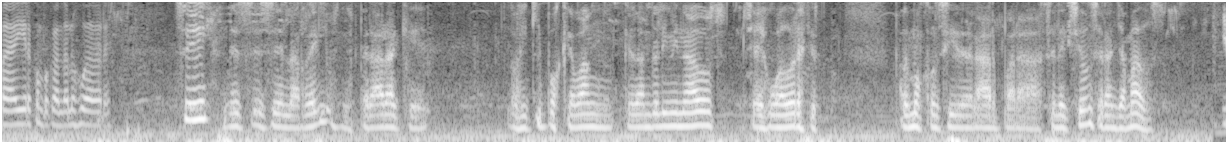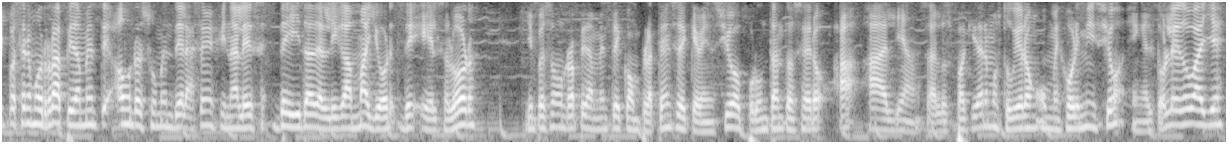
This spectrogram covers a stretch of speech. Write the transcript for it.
va a ir convocando a los jugadores. Sí, ese es el arreglo, esperar a que los equipos que van quedando eliminados, si hay jugadores que podemos considerar para selección, serán llamados. Y pasaremos rápidamente a un resumen de las semifinales de ida de la Liga Mayor de El Salvador. Y empezamos rápidamente con Platense que venció por un tanto a cero a Alianza. Los paquidermos tuvieron un mejor inicio en el Toledo Valle.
